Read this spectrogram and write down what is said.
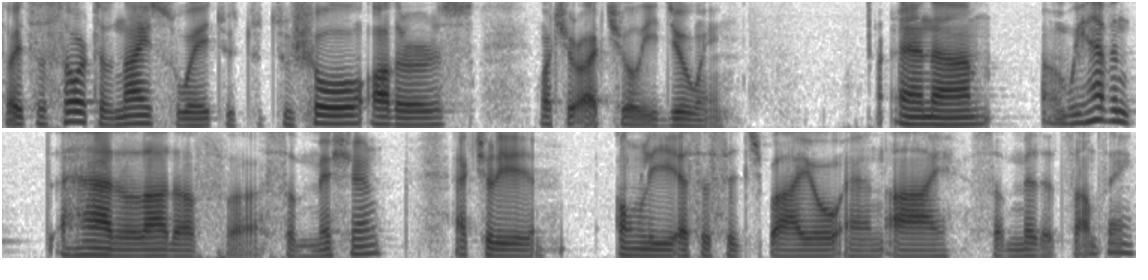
So it's a sort of nice way to, to, to show others what you're actually doing. And um, we haven't had a lot of uh, submission. Actually, only SSH Bio and I submitted something.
